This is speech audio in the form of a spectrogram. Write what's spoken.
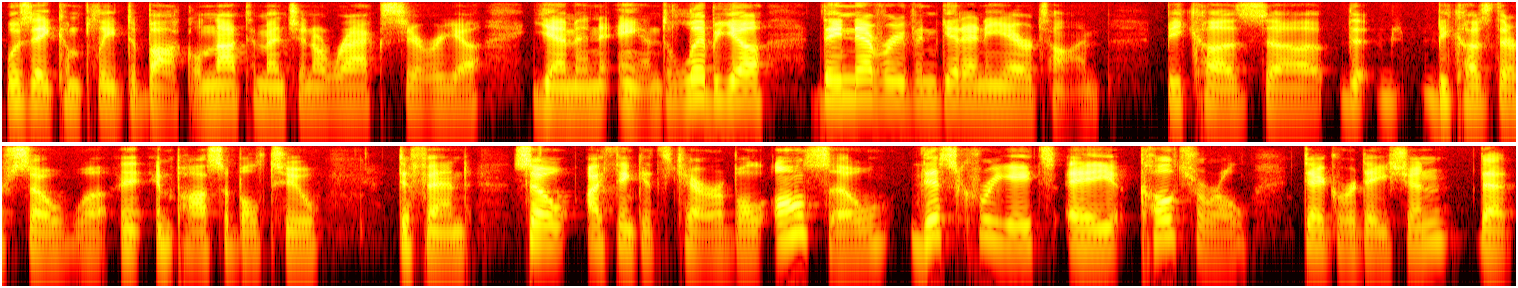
was a complete debacle. Not to mention Iraq, Syria, Yemen, and Libya. They never even get any airtime because uh, because they're so uh, impossible to defend. So I think it's terrible. Also, this creates a cultural degradation that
